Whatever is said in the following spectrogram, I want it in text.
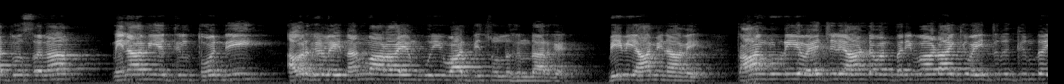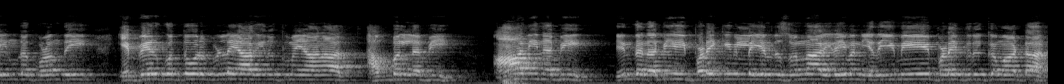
ஆதம் அலைஹிஸ்ஸலாத்து மினாமியத்தில் தோன்றி அவர்களை நன்மாராயம் கூறி வாழ்த்தி சொல்லுகின்றார்கள். பிபி ஆமினாவே தாங்களுடைய வயிற்றிலே ஆண்டவன் பரிபாடாக்கி வைத்திருக்கின்ற இந்த குழந்தை எப்பேர் கொத்த ஒரு பிள்ளையாக இருக்குமேயானால் அவ்வல் நபி ஆதி நபி இந்த நபியை படைக்கவில்லை என்று சொன்னால் இறைவன் எதையுமே படைத்திருக்க மாட்டான்.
